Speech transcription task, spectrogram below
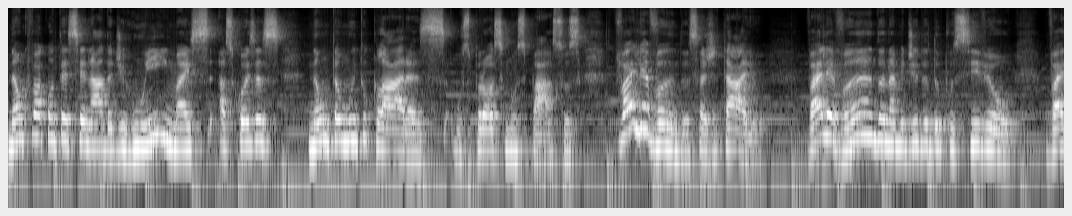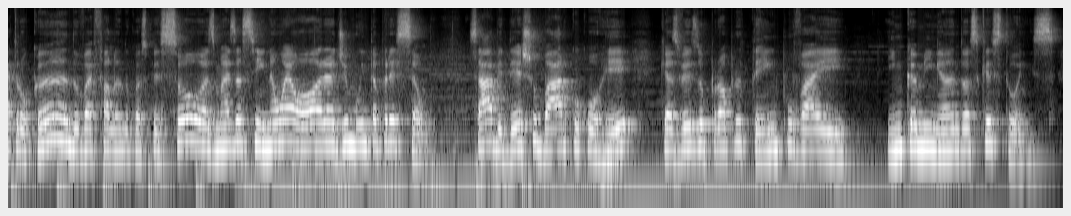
Não que vai acontecer nada de ruim, mas as coisas não estão muito claras, os próximos passos. Vai levando, Sagitário. Vai levando, na medida do possível, vai trocando, vai falando com as pessoas, mas assim, não é hora de muita pressão, sabe? Deixa o barco correr, que às vezes o próprio tempo vai encaminhando as questões.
